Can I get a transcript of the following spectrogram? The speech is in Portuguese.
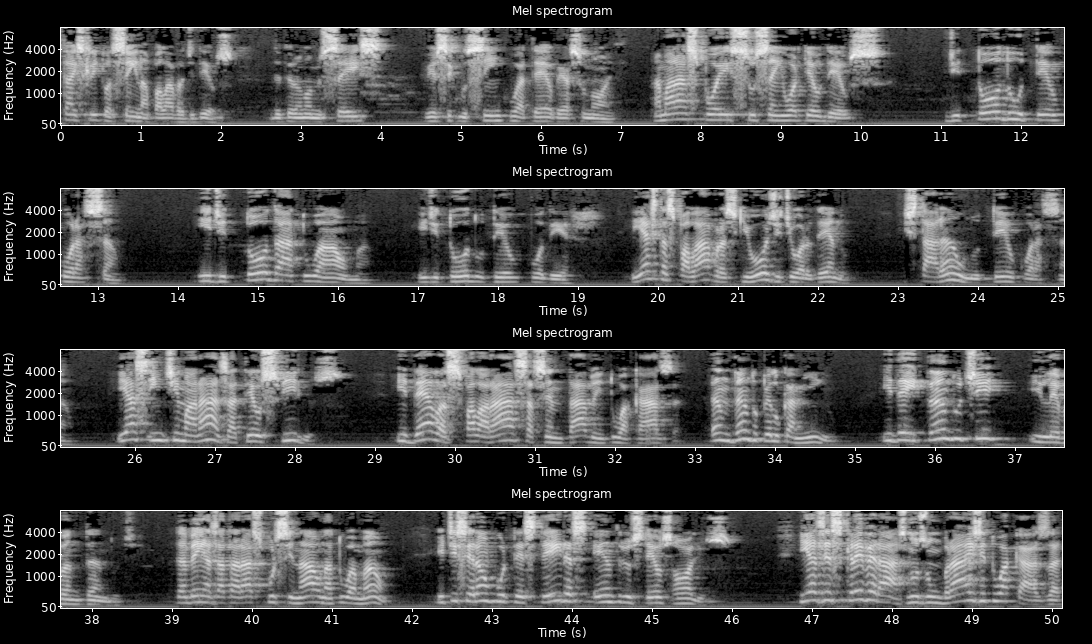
Está escrito assim na palavra de Deus, Deuteronômio 6, versículo 5 até o verso 9. Amarás, pois, o Senhor teu Deus de todo o teu coração e de toda a tua alma e de todo o teu poder. E estas palavras que hoje te ordeno estarão no teu coração, e as intimarás a teus filhos, e delas falarás assentado em tua casa, andando pelo caminho, e deitando-te e levantando-te. Também as atarás por sinal na tua mão, e te serão por testeiras entre os teus olhos. E as escreverás nos umbrais de tua casa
